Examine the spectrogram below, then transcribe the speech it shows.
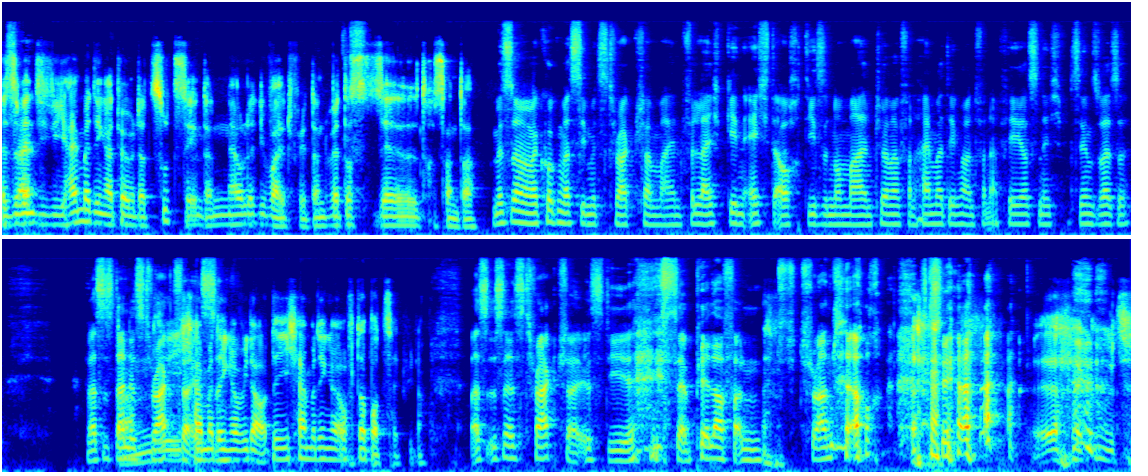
Also wenn sie die Heimerdinger Türme dazuzählen, dann oder die Waldfeld, dann wird das sehr interessanter. Müssen wir mal gucken, was sie mit Structure meinen. Vielleicht gehen echt auch diese normalen Türme von Heimerdinger und von Apheus nicht, beziehungsweise was ist dann, dann eine Structure? Ich Heimerdinger wieder, ich Heimerdinger auf der Botzeit wieder. Was ist eine Structure? Ist die ist der Pillar von Trump auch? ja, gut.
